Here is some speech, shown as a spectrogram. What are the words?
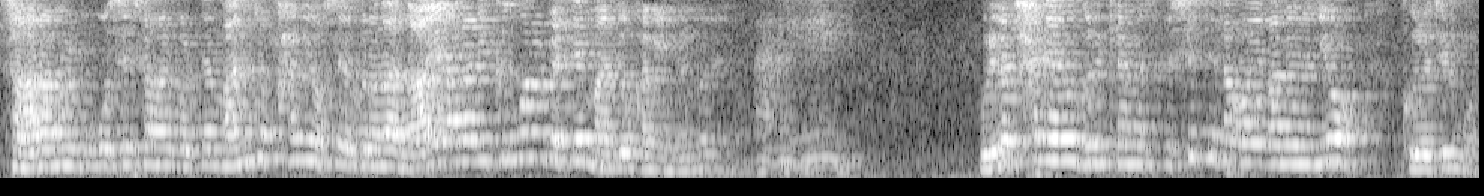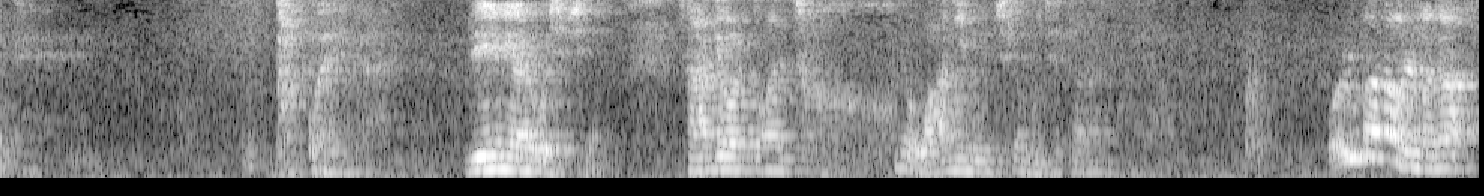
사람을 보고 세상을 볼 때 만족함이 없어요. 그러나 나의 하나님 그분을 뵐때 만족함이 있는 거예요. 아멘. 우리가 찬양을 그렇게 하면서도 실제 상황에 가면은요 그러지를 못해. 바꿔야 돼요. 니에미아를 보십시오. 4개월 동안 전혀 왕이 눈치를 못 챘다는 거예요. 얼마나 얼마나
